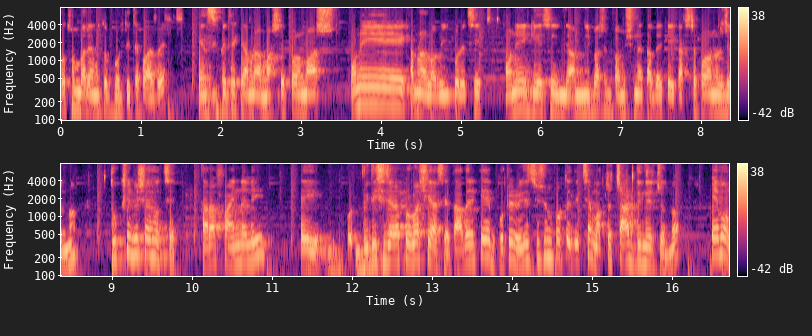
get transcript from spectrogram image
প্রথমবারের মতো ভোট দিতে পারবে। এনসিপি থেকে আমরা মাসের পর মাস অনেক আমরা লবিং করেছি, অনেক গিয়েছি নির্বাচন কমিশনে তাদেরকে এই কাজটা করানোর জন্য। দুঃখের বিষয় হচ্ছে, তারা ফাইনালি এই বিদেশি যারা প্রবাসী আছে, তাদেরকে ভোটের রেজিস্ট্রেশন করতে দিচ্ছে মাত্র চার দিনের জন্য এবং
